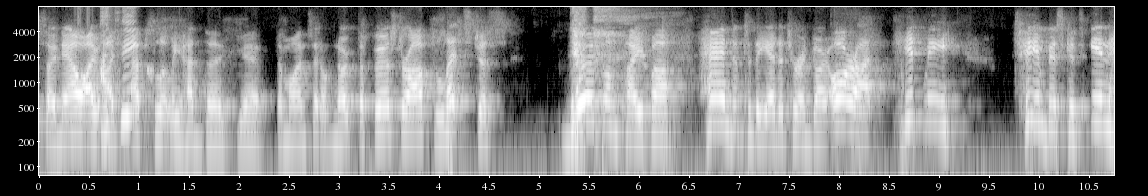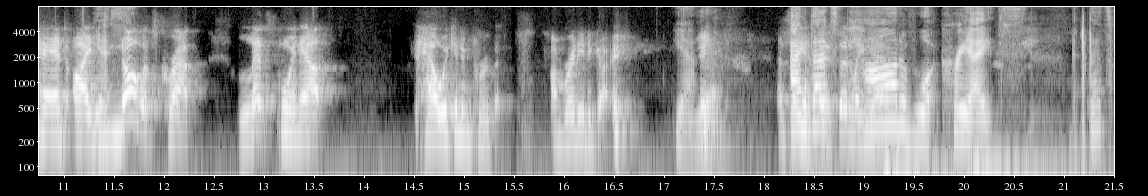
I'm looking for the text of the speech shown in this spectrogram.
So now I, I I, think- absolutely had the yeah the mindset of nope. The first draft, let's just work on paper, hand it to the editor, and go. All right, hit me. Tea and biscuits in hand. I Yes. know it's crap. Let's point out how we can improve it. I'm ready to go. Yeah. yeah, And so, and so that's certainly, part yeah. of what creates that's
